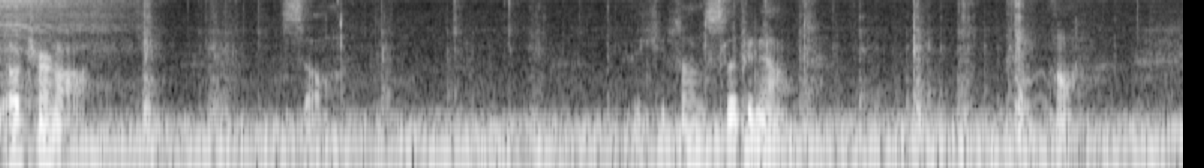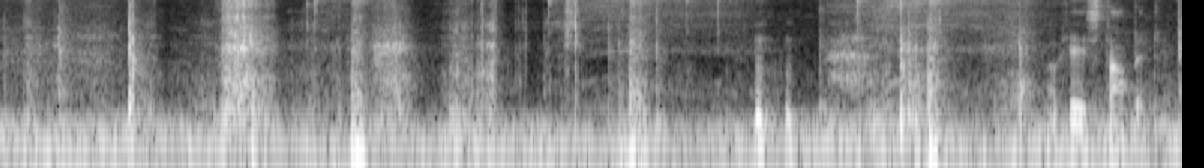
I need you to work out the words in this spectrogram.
it'll turn off. So, it keeps on slipping out. Oh. okay, stop it.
